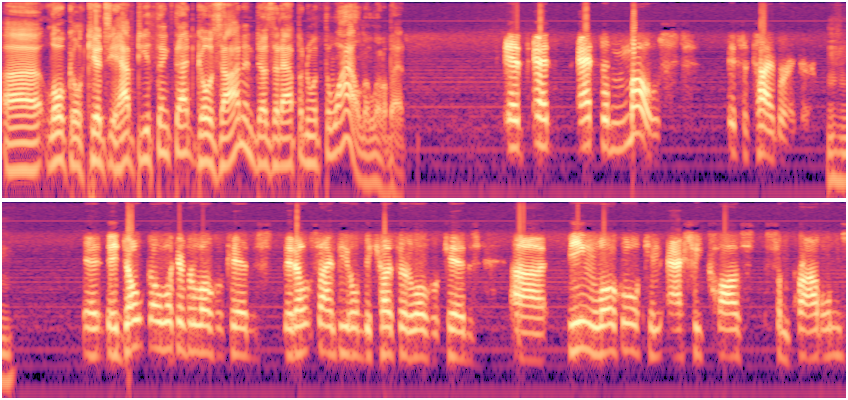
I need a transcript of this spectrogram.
uh, local kids you have. Do you think that goes on, and does it happen with the Wild a little bit? At at at the most, it's a tiebreaker. Mhm. It, they don't go looking for local kids. They don't sign people because they're local kids. Uh, being local can actually cause some problems.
